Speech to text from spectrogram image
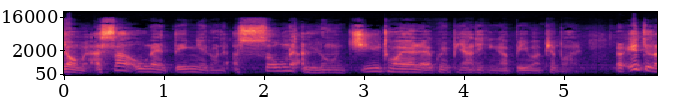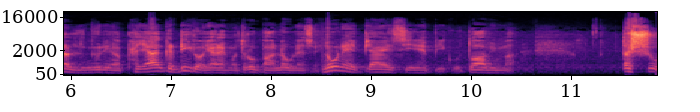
ရောက်မယ်အစအုံနဲ့တင်းငယ်တော့လည်းအဆုံးနဲ့အလွန်ကြီးထွားရတဲ့အခွင့်ဘုရားတခင်ကပေးมาဖြစ်ပါတယ်အဲ့တော့ဣတလလူမျိုးတွေကဖခင်ဂတိတော်ရတဲ့မှာသူတို့ဘာလုပ်လဲဆိုရင်နှုတ်နဲ့ပြိုင်စီတဲ့ပြီကိုတွားပြီးမှတရှု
